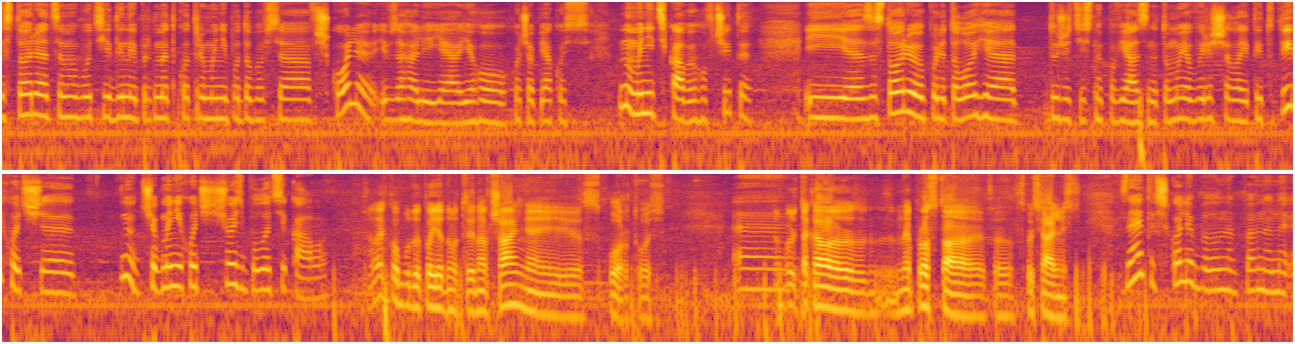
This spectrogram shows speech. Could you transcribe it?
історія це, мабуть, єдиний предмет, котрий мені подобався в школі, і взагалі я його хоча б якось ну мені цікаво його вчити. І з історією політологія дуже тісно пов'язана, тому я вирішила йти туди, хоч е, ну, щоб мені хоч щось було цікаво. Легко буде поєднувати навчання і спорт? Ось. Е, Це буде така непроста е, спеціальність. Знаєте, в школі було напевно не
